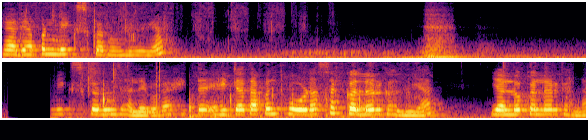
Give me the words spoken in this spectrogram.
हे आधी आपण मिक्स करून घेऊया. मिक्स करून झाले बघा. तर ह्याच्यात आपण थोडासा कलर घालूयात. येलो कलर घाला.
